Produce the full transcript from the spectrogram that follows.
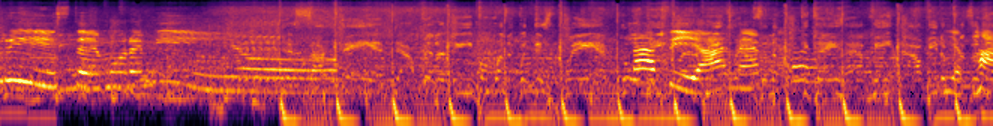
Triste, amore mio หน้าเสียแม็กเหยียบผา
